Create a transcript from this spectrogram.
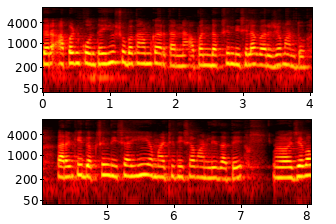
तर आपण कोणतंही शुभ काम करताना आपण दक्षिण दिशेला वर्ज मानतो. कारण की दक्षिण दिशा ही यमाची दिशा मानली जाते. जेव्हा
